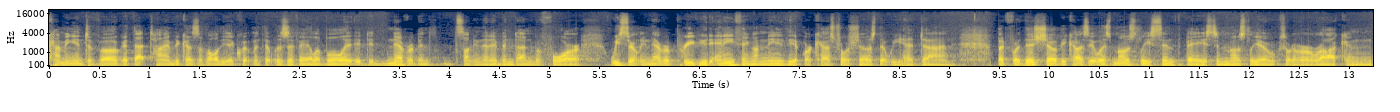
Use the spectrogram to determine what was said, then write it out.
coming into vogue at that time because of all the equipment that was available. It, it had never been something that had been done before. We certainly never previewed anything on any of the orchestral shows that we had done. But for this show, because it was mostly synth based and mostly a sort of a rock and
